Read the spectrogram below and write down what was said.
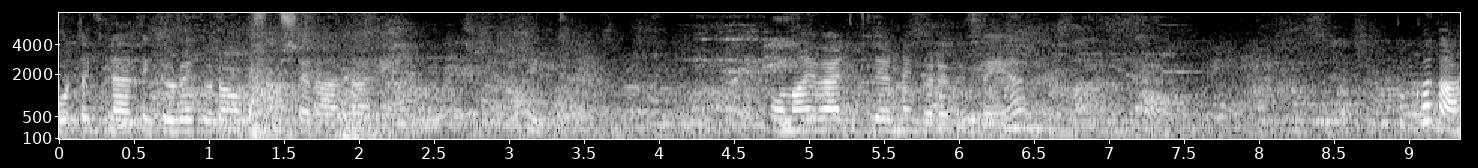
Oradakiler de göre göre alışmış herhalde hani pek onay verdiklerine göre vizeye. Bu kadar.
